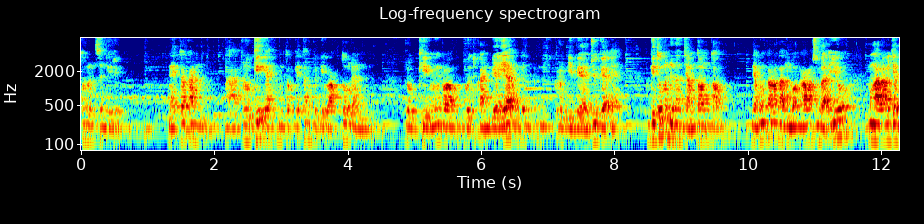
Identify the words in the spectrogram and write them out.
turun sendiri. Nah itu akan uh, rugi ya untuk kita bagi waktu dan rugi mungkin kalau membutuhkan biaya mungkin rugi biaya juga ya. Begitu pun dengan jam tonton. Ya mungkin kalau kamu Mas Mbak Yu mengalami jam,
